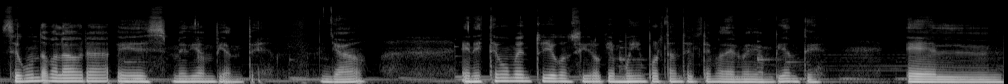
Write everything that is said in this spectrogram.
Segunda palabra es medio ambiente. Ya en este momento yo considero que es muy importante el tema del medio ambiente. El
